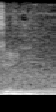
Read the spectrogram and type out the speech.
金。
